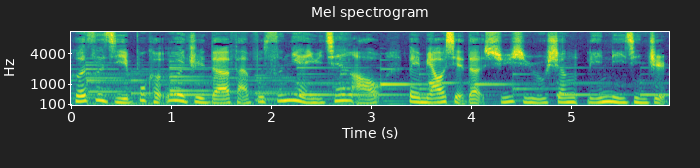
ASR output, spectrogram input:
和自己不可遏制的反复思念与煎熬，被描写的栩栩如生、淋漓尽致。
